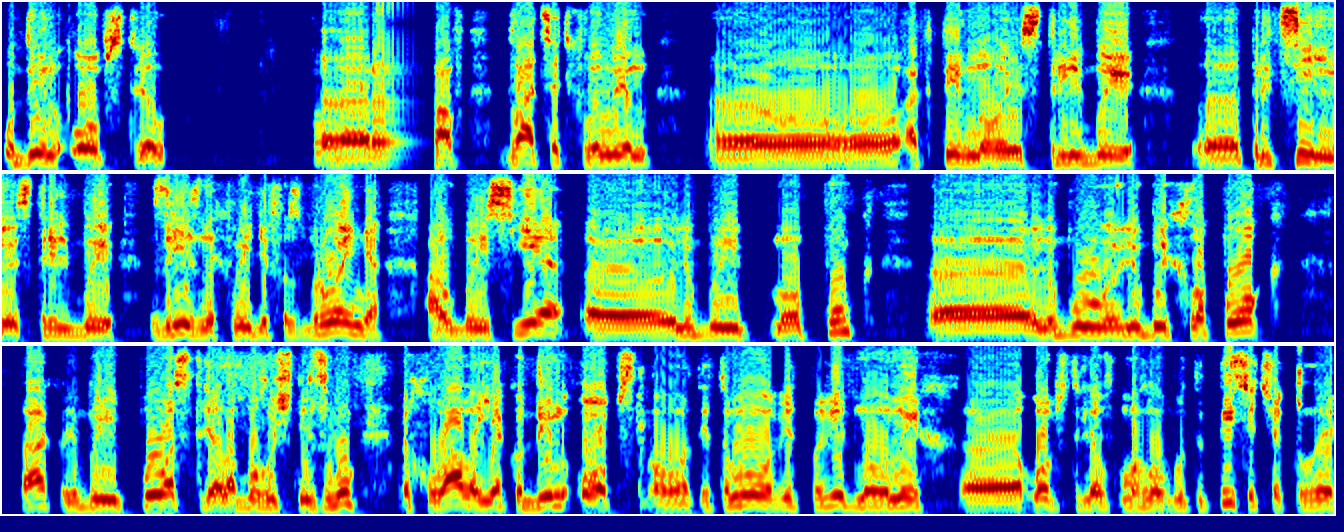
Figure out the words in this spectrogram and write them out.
один обстріл е, рахував 20 хвилин е, активної стрільби, е, прицільної стрільби з різних видів озброєння, а в БСЄ е, любий пук, е, любу, любий хлопок Так, любий постріл або гучний звук рахували як один обстріл. От і тому відповідно у них е, обстрілів могло бути тисяча, коли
